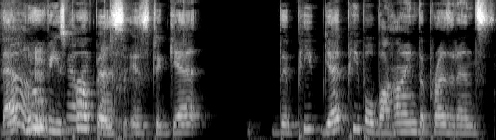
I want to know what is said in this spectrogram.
That Oh, movie's I like purpose is to get the pe- get people behind the president's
